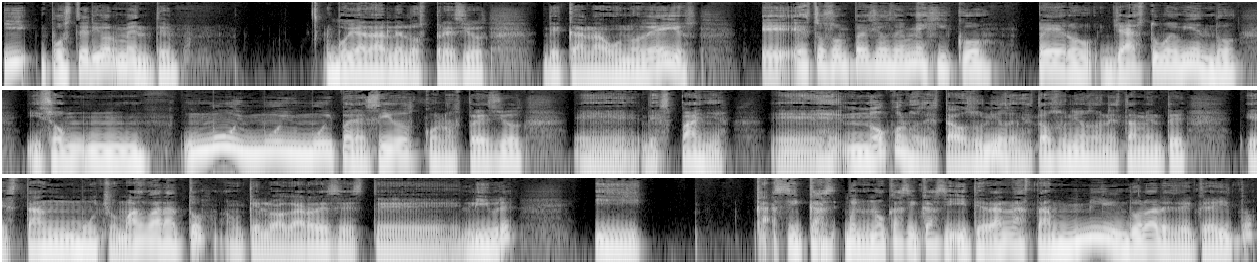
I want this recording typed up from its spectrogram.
Y posteriormente voy a darle los precios de cada uno de ellos. Eh, estos son precios de México, pero ya estuve viendo y son muy, muy, muy parecidos con los precios eh, de España. Eh, no con los de Estados Unidos. En Estados Unidos, honestamente, están mucho más baratos, aunque lo agarres este libre. Y casi, casi, bueno, no casi, casi, y te dan hasta mil dólares de crédito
